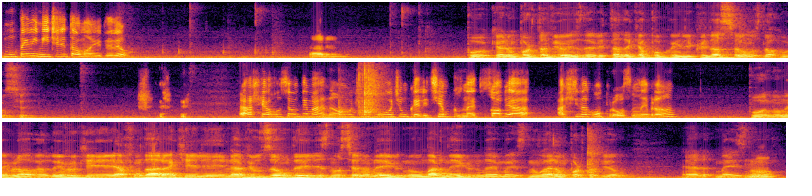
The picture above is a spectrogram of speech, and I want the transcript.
não tem limite de tamanho, entendeu? Caramba. Pô, eu quero um porta-aviões, deve estar daqui a pouco em liquidação os da Rússia. Eu acho que a Rússia não tem mais não. O último, o último que ele tinha, porque os netos sobe, a, a China comprou, você não lembra não? Pô, não lembrava. Eu lembro que afundaram aquele naviozão deles no Oceano Negro, no Mar Negro, né? Mas não era um porta-avião. Era, mas não. Hum.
